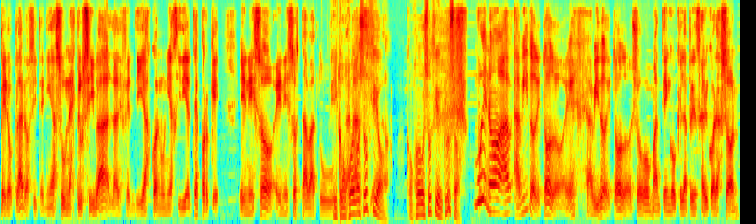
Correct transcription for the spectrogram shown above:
pero claro, si tenías una exclusiva la defendías con uñas y dientes porque en eso, en eso estaba tu... Y con juego sucio. Con juego sucio incluso. Bueno, ha, ha, habido de todo, ¿eh? Ha habido de todo. Yo mantengo que la prensa del corazón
